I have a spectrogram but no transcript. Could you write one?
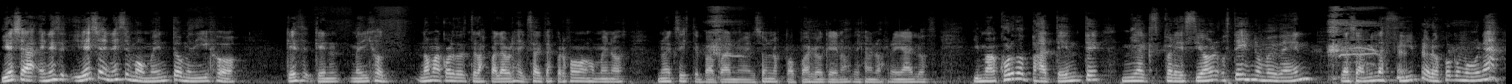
y ella en ese, y ella en ese momento me dijo, que, que me dijo, no me acuerdo de las palabras exactas, pero fue más o menos, no existe Papá Noel, son los papás los que nos dejan los regalos. Y me acuerdo patente mi expresión, ustedes no me ven, la Yamila sí, pero fue como una...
